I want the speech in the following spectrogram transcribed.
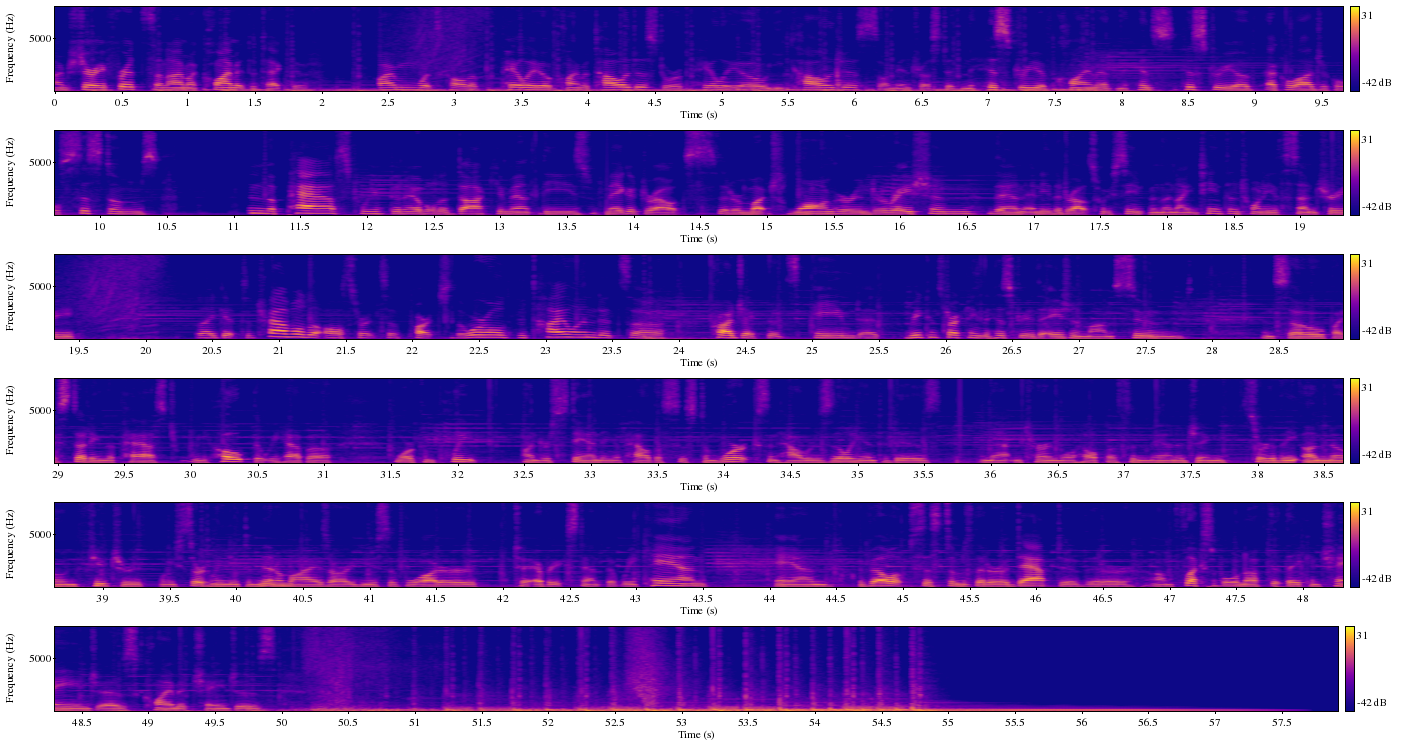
I'm Sheri Fritz and I'm a climate detective. I'm what's called a paleoclimatologist or a paleoecologist, so I'm interested in the history of climate and the his history of ecological systems. In the past, we've been able to document these mega droughts that are much longer in duration than any of the droughts we've seen in the 19th and 20th century. I get to travel to all sorts of parts of the world. In Thailand, it's a project that's aimed at reconstructing the history of the Asian monsoon. And so by studying the past, we hope that we have a more complete understanding of how the system works and how resilient it is, and that in turn will help us in managing sort of the unknown future. We certainly need to minimize our use of water to every extent that we can and develop systems that are adaptive, that are um, flexible enough that they can change as climate changes.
